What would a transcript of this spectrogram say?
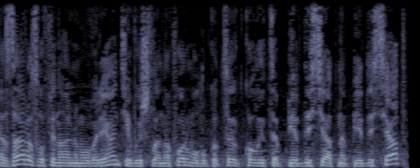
Зараз у фінальному варіанті вийшли на формулу, ко- коли це 50 на 50,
